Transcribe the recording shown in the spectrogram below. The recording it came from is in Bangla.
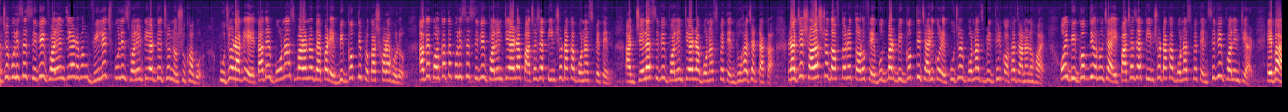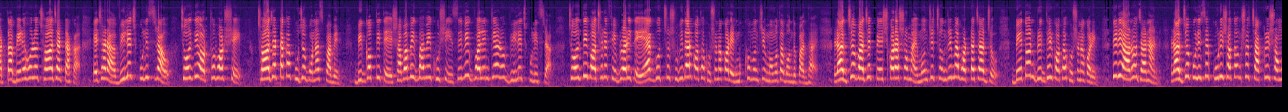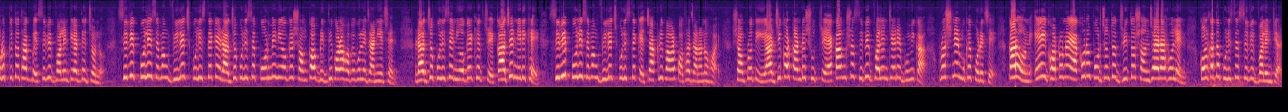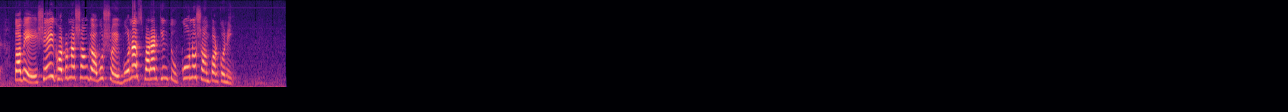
রাজ্য পুলিশের সিভিক ভলেন্টিয়ার এবং ভিলেজ পুলিশ ভলেন্টিয়ারদের জন্য সুখবর। পুজোর আগে তাদের বোনাস বাড়ানোর ব্যাপারে বিজ্ঞপ্তি প্রকাশ করা হলো। আগে কলকাতা পুলিশের সিভিক ভলেন্টিয়াররা পাঁচ হাজার তিনশো টাকা বোনাস পেতেন আর জেলা সিভিক ভলেন্টিয়াররা বোনাস পেতেন দু হাজার টাকা। রাজ্যের স্বরাষ্ট্র দফতরের তরফে বুধবার বিজ্ঞপ্তি জারি করে পুজোর বোনাস বৃদ্ধির কথা জানানো হয়। ওই বিজ্ঞপ্তি অনুযায়ী পাঁচ হাজার তিনশো টাকা বোনাস পেতেন সিভিক ভলেন্টিয়ার। এবার তা বেড়ে হলো ছ হাজার টাকা। এছাড়া ভিলেজ পুলিশরাও চলতি অর্থবর্ষে ছ হাজার টাকা পুজো বোনাস পাবেন। বিজ্ঞপ্তিতে স্বাভাবিকভাবেই খুশি সিভিক ভলেন্টিয়ার ও ভিলেজ পুলিশরা। চলতি বছরে ফেব্রুয়ারিতে একগুচ্ছ সুবিধার কথা ঘোষণা করেন মুখ্যমন্ত্রী মমতা বন্দ্যোপাধ্যায়। রাজ্য বাজেট পেশ করার সময় মন্ত্রী চন্দ্রিমা ভট্টাচার্য বেতন বৃদ্ধির কথা ঘোষণা করেন। তিনি আরও জানান, রাজ্য পুলিশের কুড়ি শতাংশ চাকরি সংরক্ষিত থাকবে সিভিক ভলেন্টিয়ারদের জন্য। সিভিক পুলিশ এবং ভিলেজ পুলিশ থেকে রাজ্য পুলিশে কর্মী নিয়োগের সংখ্যাও বৃদ্ধি করা হবে বলে জানিয়েছেন। রাজ্য পুলিশে নিয়োগের ক্ষেত্রে কাজের নিরিখে সিভিক পুলিশ এবং ভিলেজ পুলিশ থেকে চাকরি পাওয়ার কথা জানানো হয়। সম্প্রতি আরজিকর কাণ্ডের সূত্রে একাংশ সিভিক ভলেন্টিয়ারের ভূমিকা প্রশ্নের মুখে পড়েছে। কারণ এই ঘটনায় এখনও পর্যন্ত ধৃত সঞ্জয় রায় হলেন কলকাতা পুলিশের সিভিক ভলেন্টিয়ার। তবে সেই ঘটনার সঙ্গে অবশ্যই বোনাস বাড়ার কিন্তু কোনো সম্পর্ক নেই।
